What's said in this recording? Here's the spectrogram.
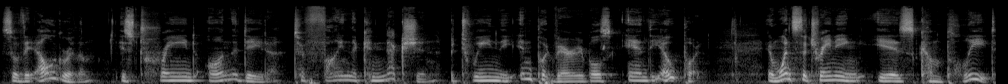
So the algorithm is trained on the data to find the connection between the input variables and the output. And once the training is complete,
